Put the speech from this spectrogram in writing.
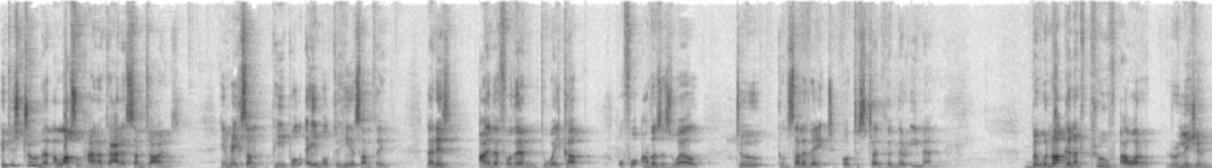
it is true that Allah subhanahu wa ta'ala sometimes He makes some people able to hear something that is either for them to wake up or for others as well to consolidate or to strengthen their iman. But we're not going to prove our religion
